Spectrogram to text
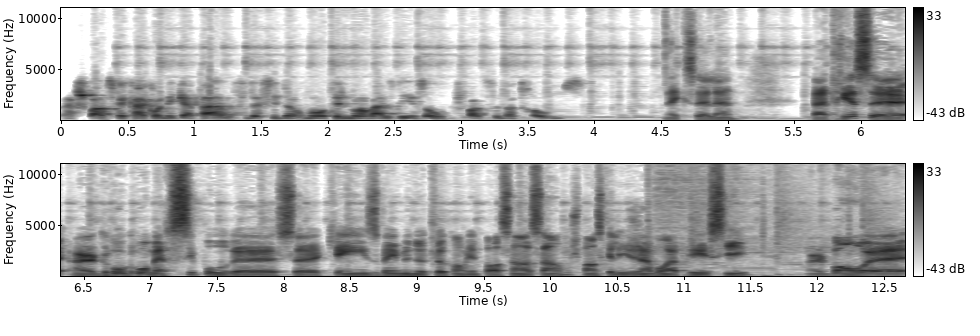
Ben, je pense que quand on est capable, c'est d'essayer de remonter le moral des autres. Je pense que c'est notre rôle. Excellent. Patrice, euh, un gros, gros merci pour euh, ce 15-20 minutes-là qu'on vient de passer ensemble. Je pense que les gens vont apprécier. Un bon, euh,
